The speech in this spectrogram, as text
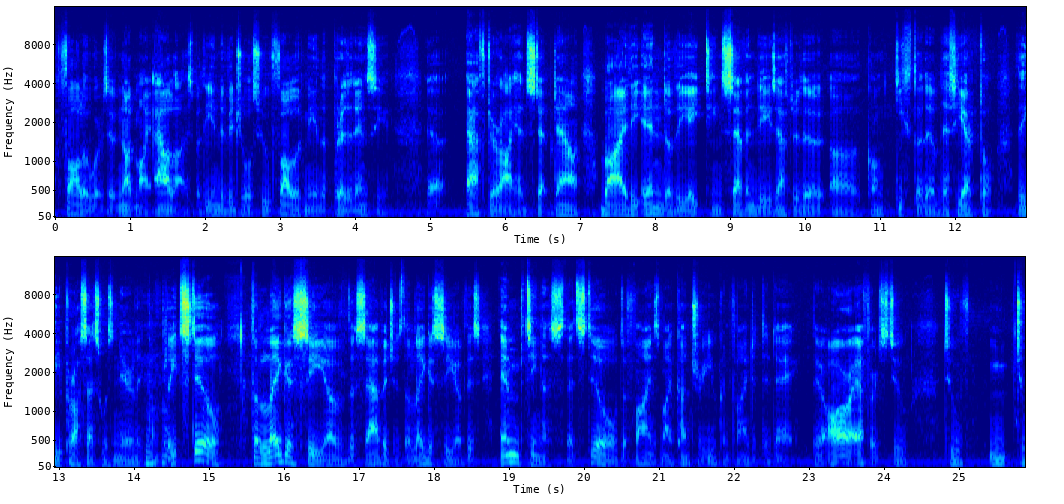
followers, uh, not my allies, but the individuals who followed me in the presidency uh, after I had stepped down. By the end of the 1870s, after the uh, Conquista del Desierto, the process was nearly mm-hmm. complete. Still, the legacy of the savages, the legacy of this emptiness that still defines my country, you can find it today. There are efforts to, to, to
